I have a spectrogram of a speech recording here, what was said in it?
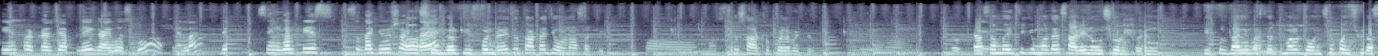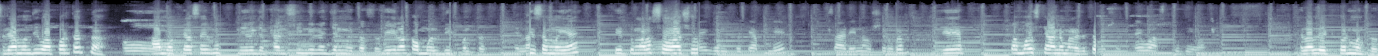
तीन प्रकारचे आपले गाय वस्तू आपल्याला. सिंगल पीस सुद्धा घेऊ हा, शकताय. सिंगल पीस पण द्यायचं ताटा जेवणासाठी. वाव, मस्त. साठ रुपयाला भेटेल. ओके. त्या समयची किंमत आहे साडे नऊशे रुपये. ही फुलदाणी बसते तुम्हाला दोनशे पंचवीस दसऱ्यामध्ये वापरतात ना हो. हा मोठ्या साईज निरंजन फॅन्सी निरंजन मिळत असतं हे याला कमलदीप म्हणतात. ही समय आहे. ते तुम्हाला सोळाशे काय गणपती आपले साडे नऊशे रुपये. रुपये हे कमल स्टँड म्हणायचं. वास्तू देवा. त्याला लेटकन म्हणतात.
